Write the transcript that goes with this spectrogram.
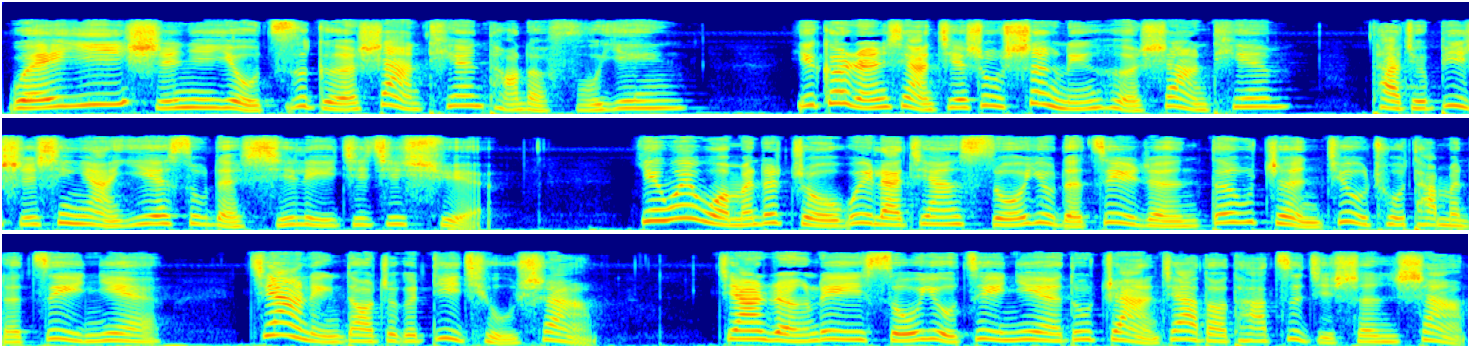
唯一使你有资格上天堂的福音。一个人想接受圣灵和上天，他就必须信仰耶稣的洗礼及其血，因为我们的主为了将所有的罪人都拯救出他们的罪孽，降临到这个地球上，将人类所有罪孽都转嫁到他自己身上。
